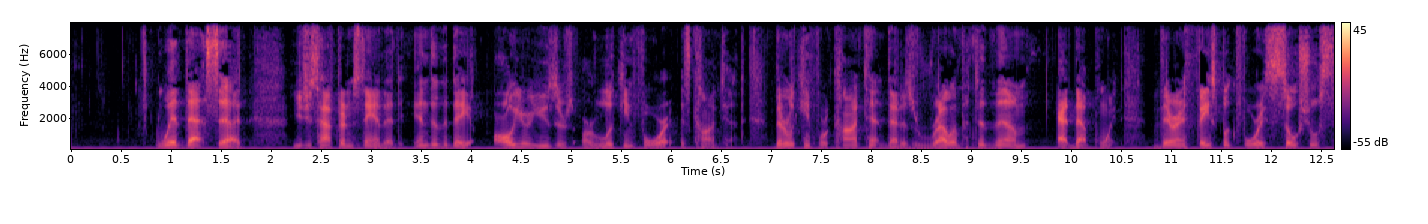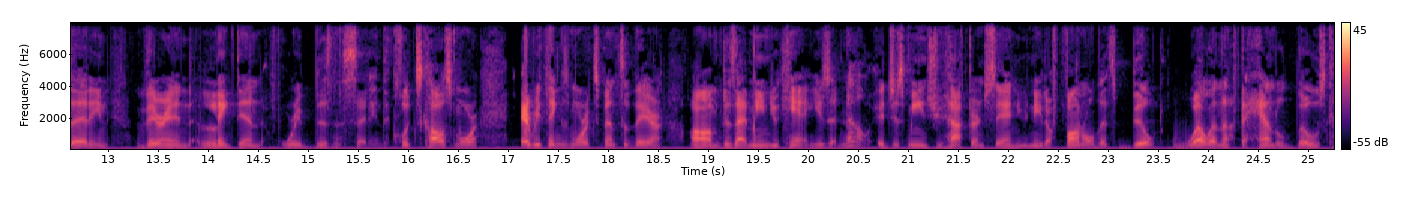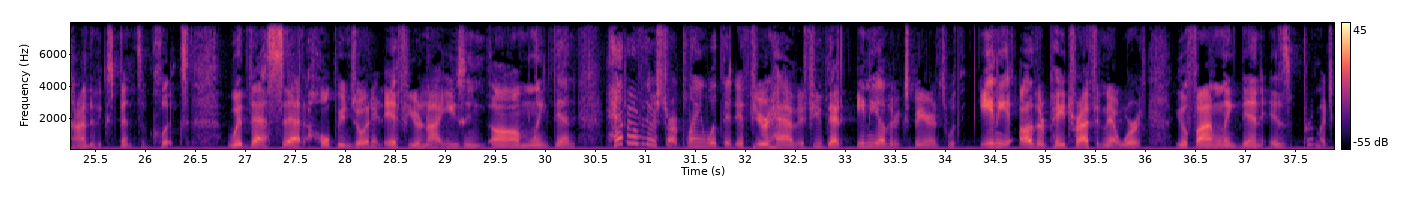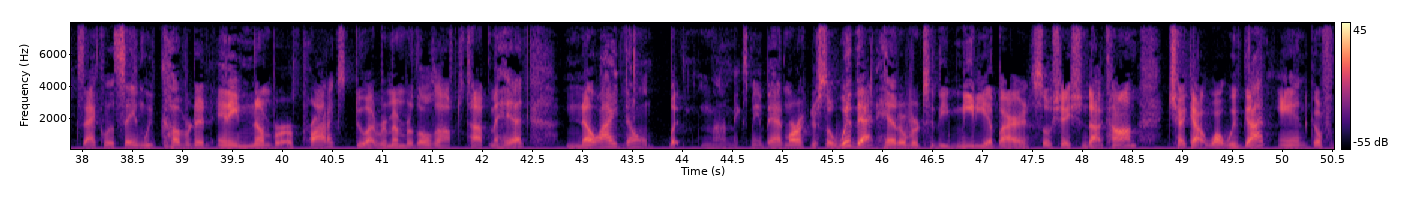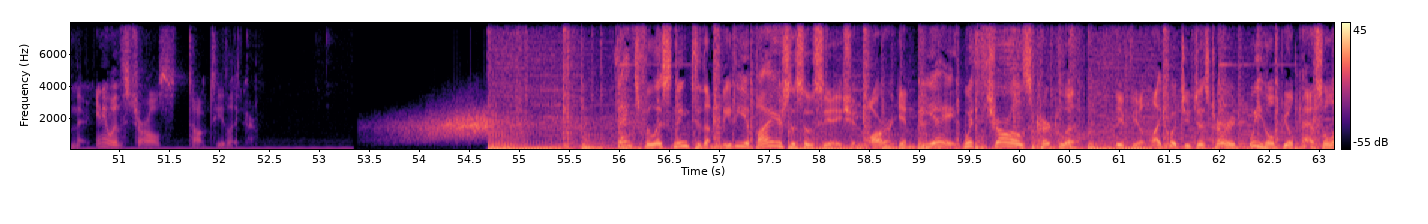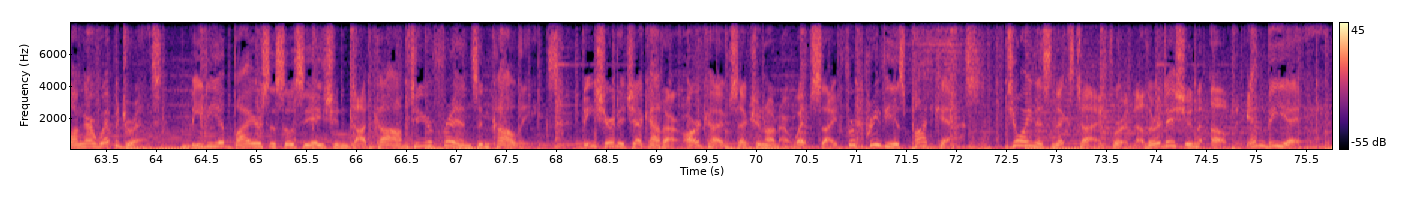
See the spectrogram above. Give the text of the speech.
with that said, you just have to understand that at the end of the day, all your users are looking for is content. They're looking for content that is relevant to them at that point. They're in Facebook for a social setting. They're in LinkedIn for a business setting. The clicks cost more. Everything's more expensive there. Um, does that mean you can't use it? No. It just means you have to understand you need a funnel that's built well enough to handle those kind of expensive clicks. With that said, hope you enjoyed it. If you're not using um, LinkedIn, head over there, start playing with it. If you have, if you've got any other experience with any other paid traffic network, you'll find LinkedIn is pretty much exactly the same. We've covered it in a number of products do I remember those off the top of my head? No, I don't. But mm, that makes me a bad marketer. So with that, head over to the MediaBuyerAssociation.com, check out what we've got, and go from there. Anyway, this is Charles. Talk to you later. Thanks for listening to the Media Buyers Association, or MBA, with Charles Kirkland. If you like what you just heard, we hope you'll pass along our web address, MediaBuyersAssociation.com, to your friends and colleagues. Be sure to check out our archive section on our website for previous podcasts. Join us next time for another edition of MBA.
